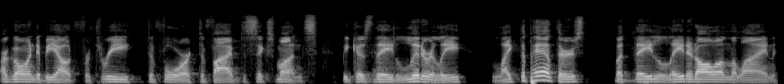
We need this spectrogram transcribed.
are going to be out for three to four to five to six months because they literally, like the Panthers, but they laid it all on the line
